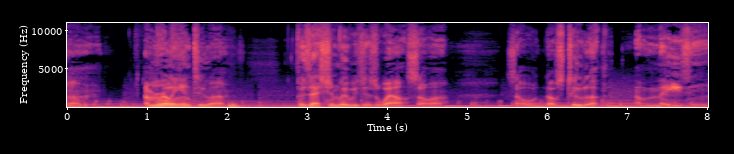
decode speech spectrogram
Um, I'm really into uh, possession movies as well, so uh, so those two look amazing.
